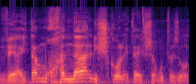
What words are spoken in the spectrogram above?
והייתה מוכנה לשקול את האפשרות הזאת,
